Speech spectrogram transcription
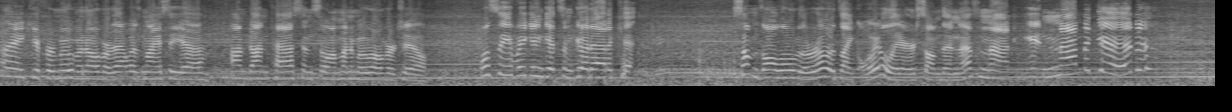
Thank you for moving over. That was nice of you. I'm done passing, so I'm going to move over too. We'll see if we can get some good etiquette. Something's all over the road. It's like oily or something. That's not, not good.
